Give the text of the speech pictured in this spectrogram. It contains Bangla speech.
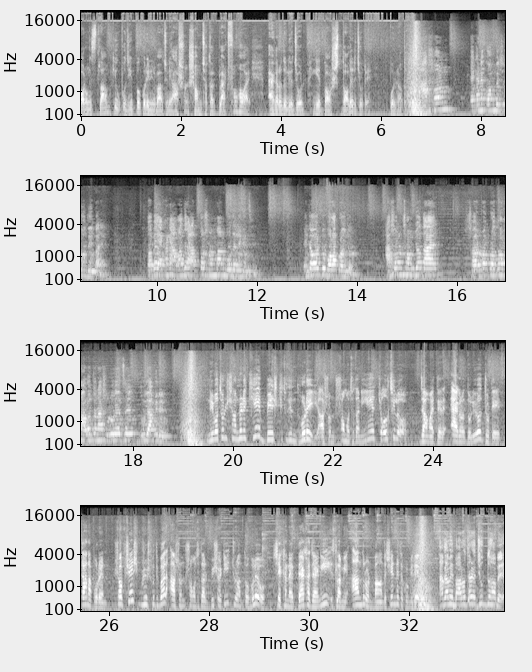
বরং ইসলামকে উপজীব্য করে নির্বাচনী আসন সমঝোতার প্ল্যাটফর্ম হওয়ায় এগারো দলীয় জোট ভেঙে দশ দলের জোটে পরিণত হয়েছে। আসন এখানে কম বেশি হতেই পারে। তবে এখানে আমাদের আত্মসম্মান বোধে লেগেছে। এটাও একটু বলা প্রয়োজন। আসন সমঝোতায় সর্বপ্রথম আলোচনা শুরু হয়েছে দুই আমিরের। নির্বাচন সামনে রেখে বেশ কিছুদিন ধরেই আসন সমঝোতা নিয়ে চলছিল জামায়াতের এগারো দলীয় জোটে টানা পড়েন। সবশেষ বৃহস্পতিবার আসন সমঝোতার বিষয়টি চূড়ান্ত হলেও সেখানে দেখা যায়নি ইসলামী আন্দোলন বাংলাদেশের নেতাকর্মীদের। আগামী বারো তারিখে যুদ্ধ হবে।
